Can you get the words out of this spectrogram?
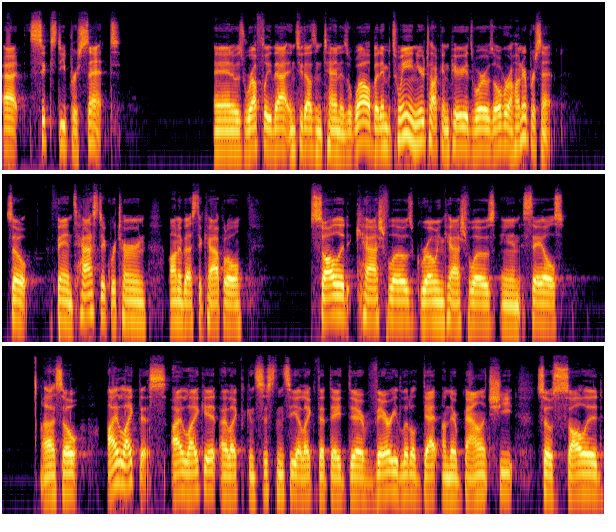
at 60%. And it was roughly that in 2010 as well. But in between, you're talking periods where it was over 100%. So, fantastic return on invested capital, solid cash flows, growing cash flows, and sales. Uh, so, I like this. I like it. I like the consistency. I like that they they're very little debt on their balance sheet. So solid,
